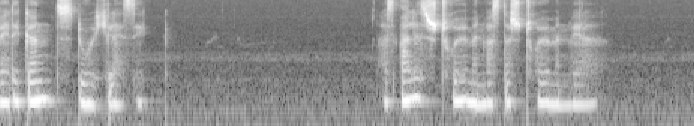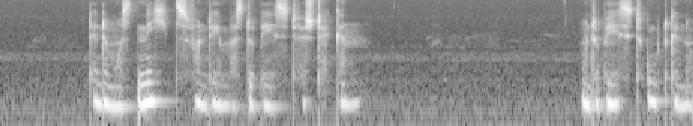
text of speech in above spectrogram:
werde ganz durchlässig. Lass alles strömen, was da strömen will denn du musst nichts von dem, was du bist, verstecken. Und du bist gut genug.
